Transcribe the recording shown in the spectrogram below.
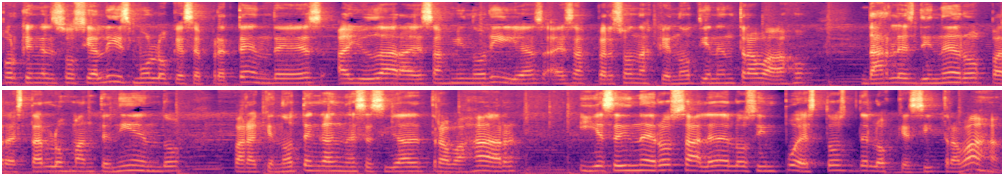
Porque en el socialismo lo que se pretende es ayudar a esas minorías, a esas personas que no tienen trabajo, darles dinero para estarlos manteniendo, para que no tengan necesidad de trabajar y ese dinero sale de los impuestos de los que sí trabajan.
